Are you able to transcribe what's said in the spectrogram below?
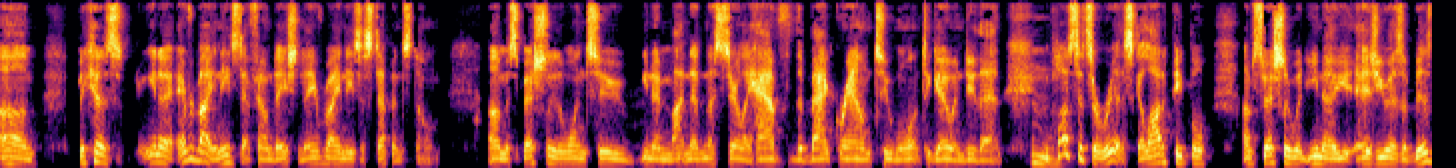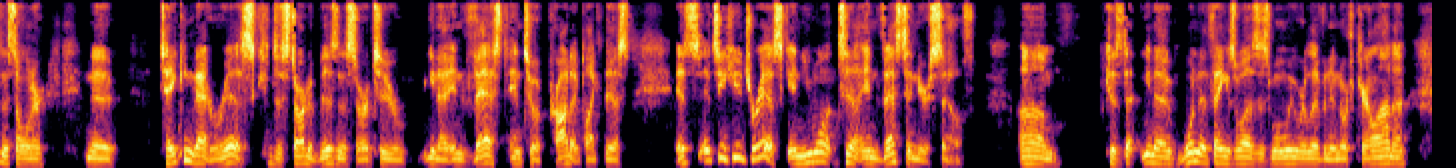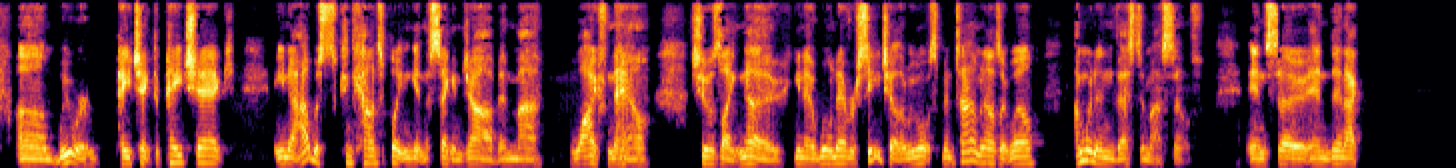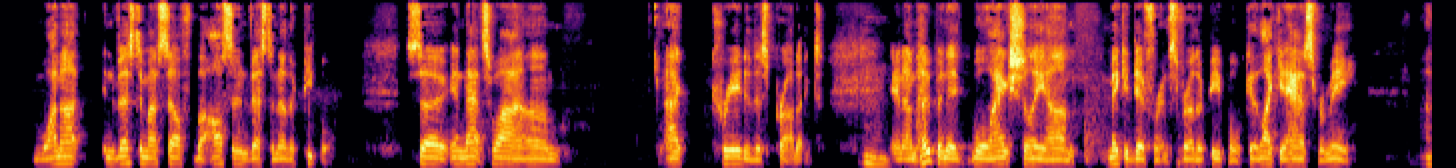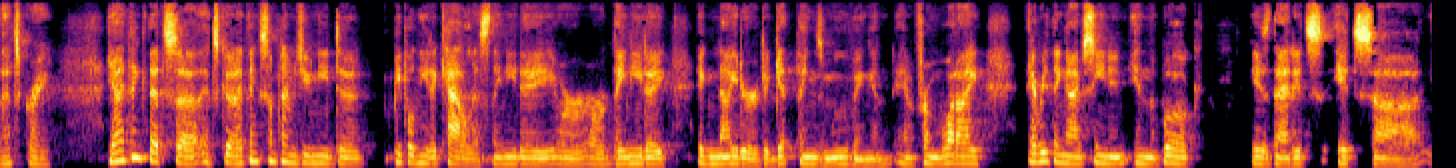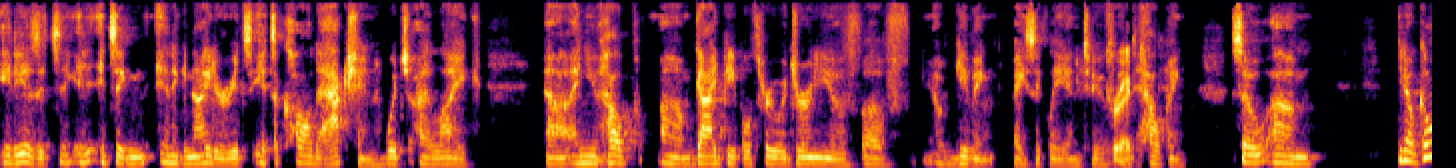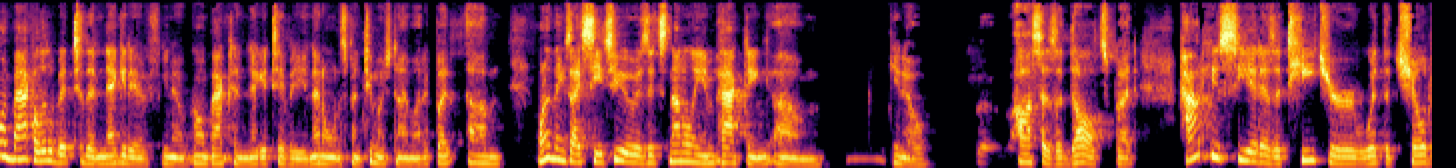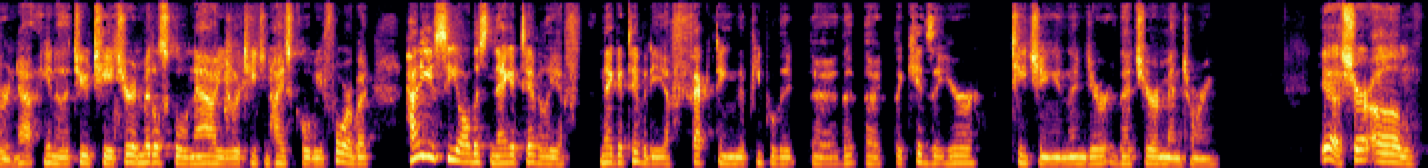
Um, because, you know, everybody needs that foundation. Everybody needs a stepping stone um, especially the ones who you know might not necessarily have the background to want to go and do that. Mm. And plus, it's a risk. A lot of people, um, especially with you know, as you as a business owner, you know, taking that risk to start a business or to you know invest into a product like this, it's it's a huge risk, and you want to invest in yourself. Um, because you know one of the things was is when we were living in North Carolina, um, we were paycheck to paycheck. You know, I was contemplating getting a second job, and my wife now, she was like, no, you know, we'll never see each other. We won't spend time. And I was like, well, I'm going to invest in myself. And so, and then I, why not invest in myself, but also invest in other people? So, and that's why, um, I created this product mm. and I'm hoping it will actually, um, make a difference for other people like it has for me. Oh, that's great. Yeah, I think that's uh, it's good. I think sometimes you need to people need a catalyst. They need a or or they need a igniter to get things moving. And and from what I everything I've seen in in the book is that it's it's uh it is it's it's an igniter. It's it's a call to action, which I like. Uh, and you help um, guide people through a journey of of, of giving, basically, into, into helping. So, um, you know, going back a little bit to the negative, you know, going back to negativity, and I don't want to spend too much time on it, but um, one of the things I see too is it's not only impacting, um, you know, us as adults, but how do you see it as a teacher with the children? Now, you know, that you teach, you're in middle school now, you were teaching high school before, but how do you see all this negativity, negativity affecting the people that the, the, the, the kids that you're teaching and then you're, that you're mentoring? Yeah, sure. Um,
